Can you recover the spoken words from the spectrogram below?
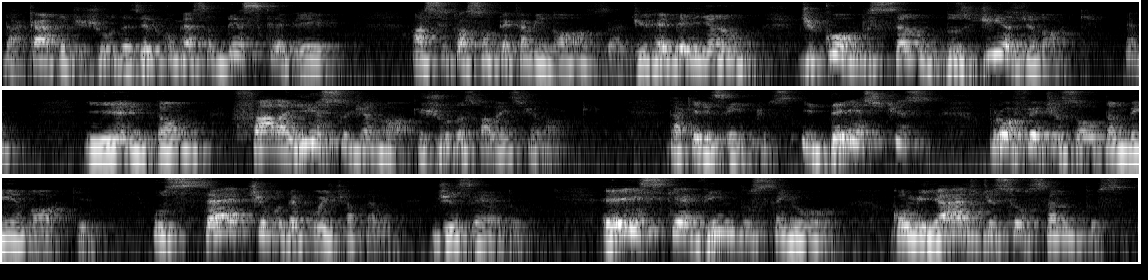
da carta de Judas, ele começa a descrever a situação pecaminosa, de rebelião, de corrupção dos dias de Enoque. Né? E ele então fala isso de Enoque, Judas fala isso de Enoque, daqueles ímpios. E destes profetizou também Enoque, o sétimo depois de Adão, dizendo: Eis que é vindo o Senhor com milhares de seus santos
